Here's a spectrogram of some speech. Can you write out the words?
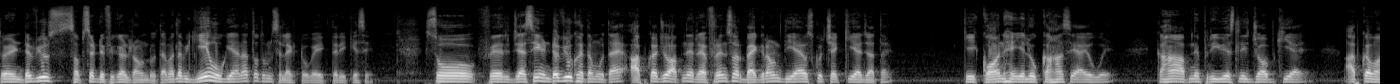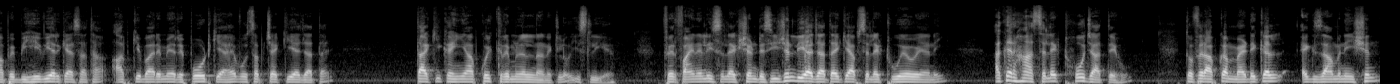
तो इंटरव्यू सबसे डिफ़िकल्ट राउंड होता है। मतलब ये हो गया ना तो तुम सेलेक्ट हो गए एक तरीके से। सो so, फिर जैसे ही इंटरव्यू खत्म होता है आपका जो आपने रेफरेंस और बैकग्राउंड दिया है उसको चेक किया जाता है कि कौन है ये लोग कहाँ से आए हुए हैं कहाँ आपने प्रीवियसली जॉब किया है आपका वहाँ पे बिहेवियर कैसा था आपके बारे में रिपोर्ट क्या है वो सब चेक किया जाता है ताकि कहीं आप कोई क्रिमिनल ना निकलो इसलिए। फिर फाइनली सिलेक्शन डिसीज़न लिया जाता है कि आप सेलेक्ट हुए हो या नहीं। अगर हाँ सेलेक्ट हो जाते हो तो फिर आपका मेडिकल एग्जामिनेशन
